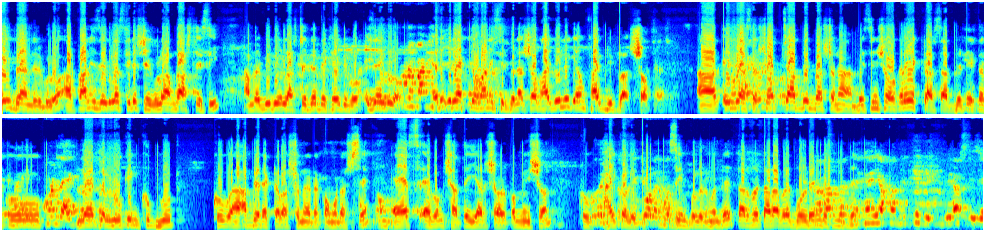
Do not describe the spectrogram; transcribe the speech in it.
এই ব্র্যান্ডেরগুলো। আর পানি যেগুলো ছিল সেগুলো আমরা আসতেছি। আমরা ভিডিও লাস্টে দেখাই দিব। এই যে এগুলো এটা একটা পানি ছিলবে না সব হাইড্রোলিক এবং ফাইভ ডি প্লাস সব। আচ্ছা, আচ্ছা। আর এই যে আছে সবচেয়ে আপডেট ভার্সন হ্যাঁ বেসিন সহকারে একটা আছে আপডেট একটা খুব লুকিং খুব গুড খুব আপডেট একটা ভার্সন একটা কমোড আসছে। এস এবং সাথে ইয়ার কম্বিনেশন খুব হাই কোয়ালিটি। সিম্পলের মধ্যে। তারপরে তারা আবার গোল্ডেন বেসিন আপনাদেরকে দেখুন এই যে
